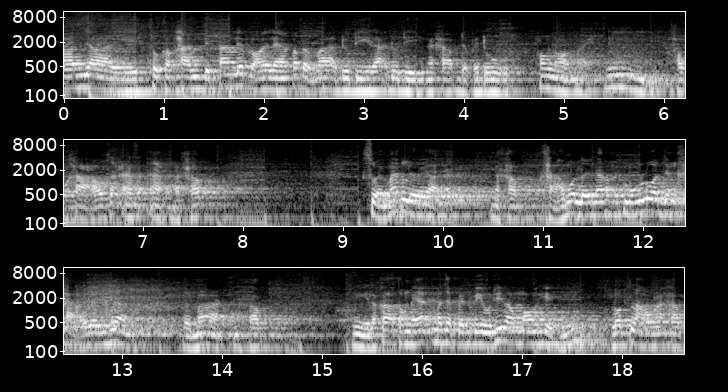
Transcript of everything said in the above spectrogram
บานใหญ่สุขภัณฑ์ติดตั้งเรียบร้อยแล้ว ก็แบบว่าดูดีละดูดีนะครับ เดี๋ยวไปดูห้องนอนใหน่นี่ขาวๆสะอาดสะอาดนะครับ สวยมากเลยอะนะครับ ขาวหมดเลยนะมุ้งลวดยังขาวเลยเพื่อนสวยมากนะครับ นี่แล้วก็ตรงนี้มันจะเป็นวิวที่เรามองเห็นรถเรานะครับ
